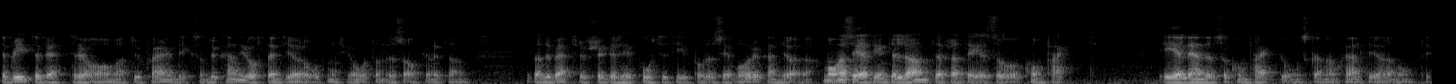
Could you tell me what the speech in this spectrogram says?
det blir inte bättre av att du själv liksom, du kan ju ofta inte göra åt någonting åt de där sakerna utan, utan det är bättre att försöka se positivt på det och se vad du kan göra. Många säger att det inte är lönt därför att det är så kompakt elände, så kompakt ondska, men man kan alltid göra någonting.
